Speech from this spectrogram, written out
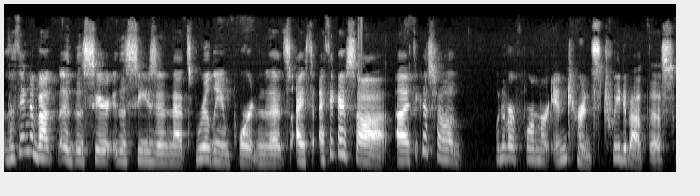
the thing about the the, the season that's really important. That's I, I think I saw I think I saw one of our former interns tweet about this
